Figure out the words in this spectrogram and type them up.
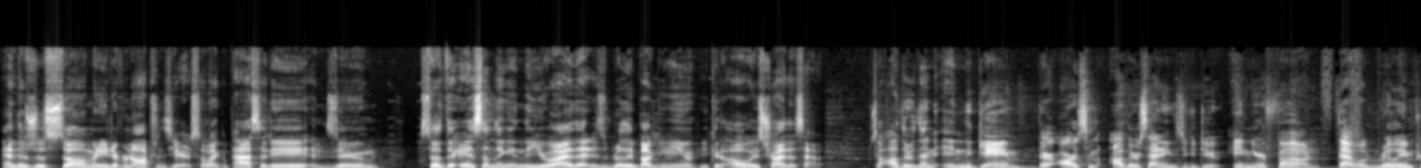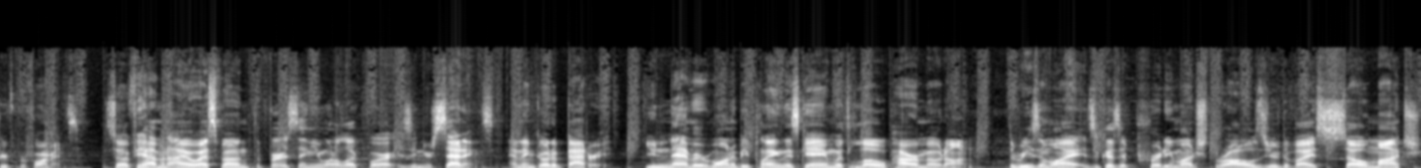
And there's just so many different options here. So like opacity and zoom. So if there is something in the UI that is really bugging you, you could always try this out. So other than in the game, there are some other settings you could do in your phone that will really improve performance. So if you have an iOS phone, the first thing you want to look for is in your settings, and then go to battery. You never want to be playing this game with low power mode on. The reason why is because it pretty much throttles your device so much,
